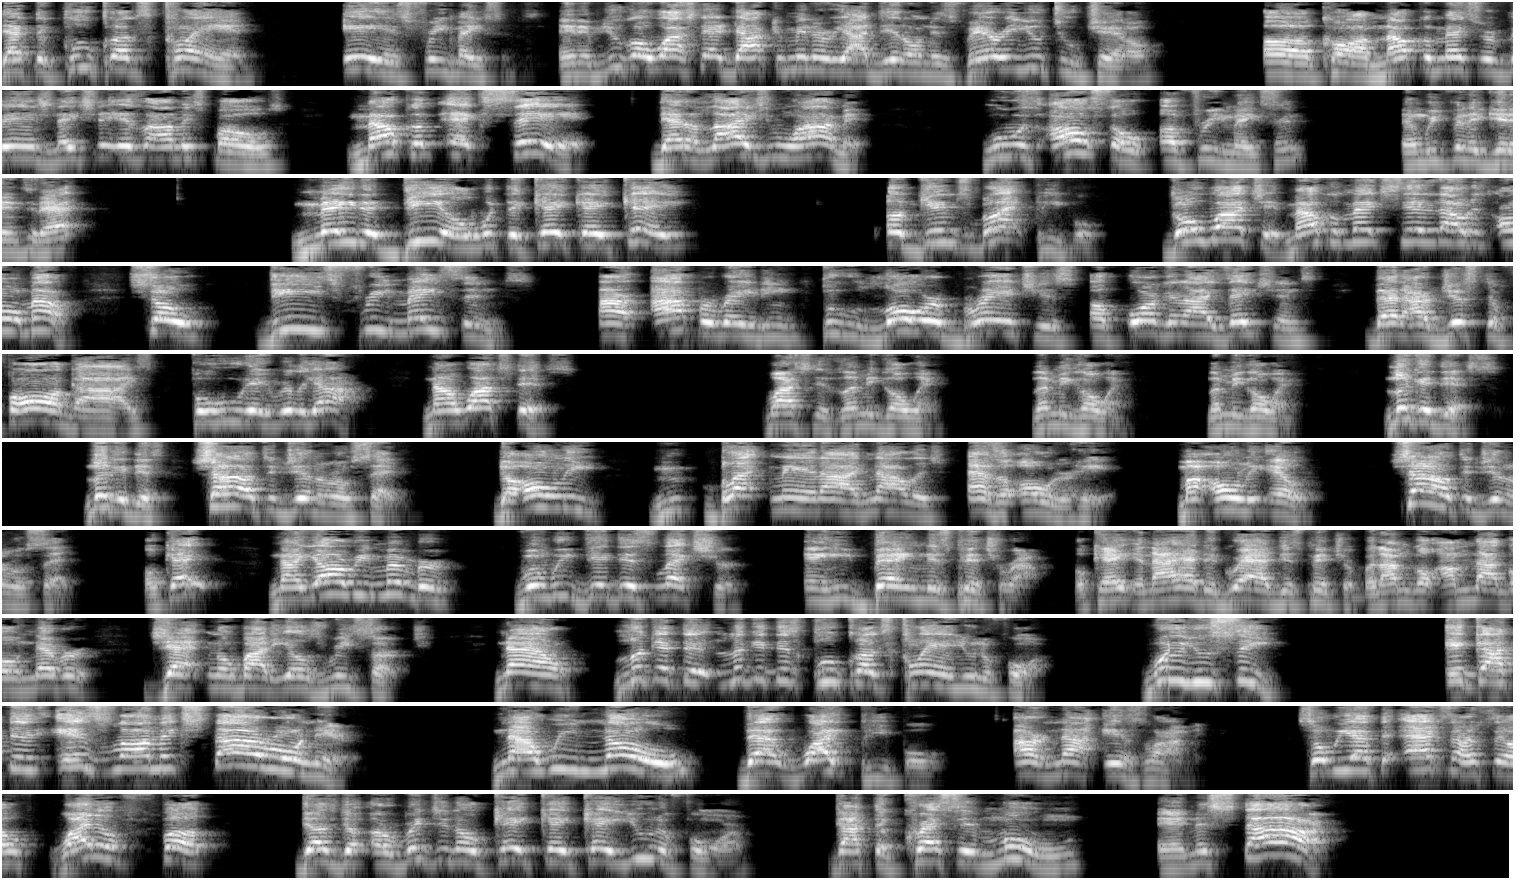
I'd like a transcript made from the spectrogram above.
that the Ku Klux Klan is Freemasons. And if you go watch that documentary I did on this very YouTube channel uh, called Malcolm X Revenge Nation of Islam Exposed, Malcolm X said that Elijah Muhammad, who was also a Freemason, and we're going to get into that, made a deal with the KKK against black people. Go watch it. Malcolm X said it out his own mouth. So these Freemasons are operating through lower branches of organizations that are just the fall guys for who they really are. Now watch this. Watch this. Let me go in. Let me go in. Let me go in. Look at this. Look at this. Shout out to General Setty, the only black man I acknowledge as an older head, my only elder. Shout out to General Setty. Okay. Now y'all remember when we did this lecture and he banged this picture out. Okay. And I had to grab this picture, but I'm going, I'm not going to never jack nobody else research. Now look at the, look at this Ku Klux Klan uniform. What do you see? It got the Islamic star on there. Now we know that white people are not Islamic. So we have to ask ourselves, why the fuck does the original KKK uniform got the crescent moon and the star?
